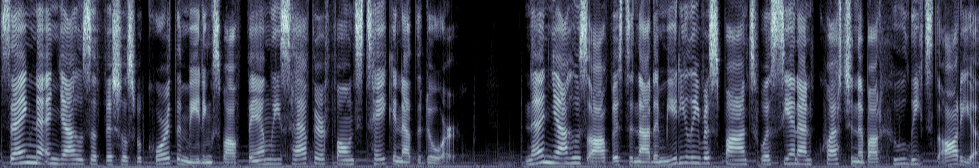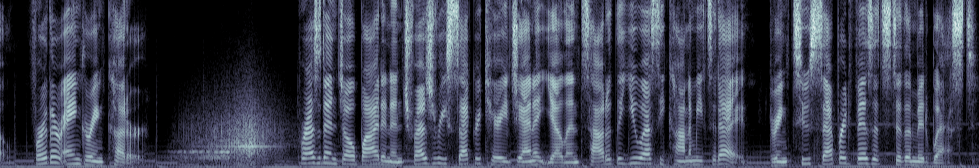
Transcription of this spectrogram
saying Netanyahu's officials record the meetings while families have their phones taken at the door. Netanyahu's office did not immediately respond to a CNN question about who leaked the audio, further angering Qatar. President Joe Biden and Treasury Secretary Janet Yellen touted the U.S. economy today during two separate visits to the Midwest.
